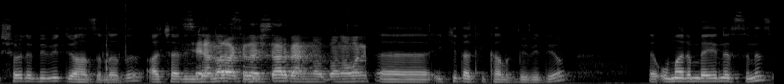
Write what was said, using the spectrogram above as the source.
şöyle bir video hazırladı. Açar Selamlar arkadaşlar ben Nodvanovan. Ee, iki dakikalık bir video. Ee, umarım beğenirsiniz.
